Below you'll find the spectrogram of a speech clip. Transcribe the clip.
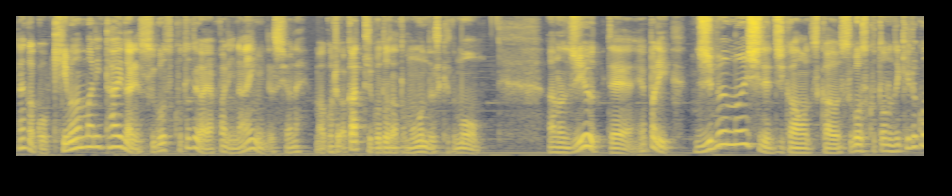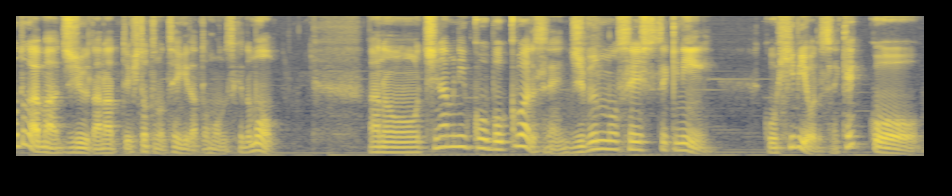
なんかこう、気ままに怠惰に過ごすことではやっぱりないんですよね。まあ、これ分かってることだと思うんですけども、あの、自由って、やっぱり自分の意思で時間を使う、過ごすことのできることが、まあ、自由だなっていう一つの定義だと思うんですけども、あの、ちなみにこう、僕はですね、自分の性質的に、こう、日々をですね、結構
